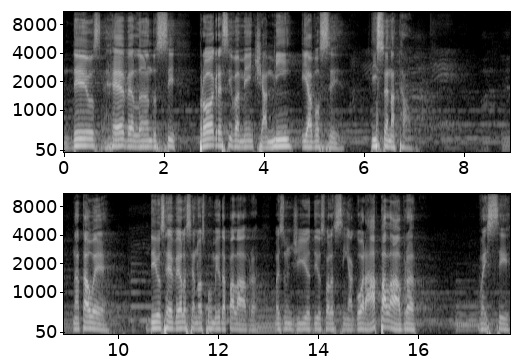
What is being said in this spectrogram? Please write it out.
Deus revelando-se progressivamente a mim e a você. Isso é Natal. Natal é Deus revela-se a nós por meio da palavra, mas um dia Deus fala assim: agora a palavra vai ser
